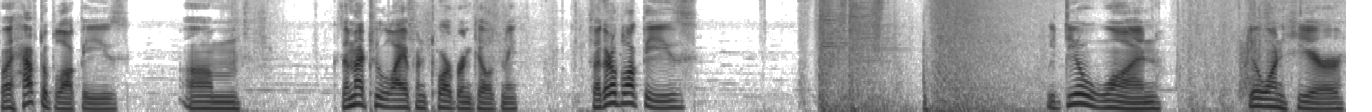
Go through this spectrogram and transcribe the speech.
So I have to block these. Um, because I'm at two life and Torbran kills me. So I gotta block these. We deal one. Deal one here.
